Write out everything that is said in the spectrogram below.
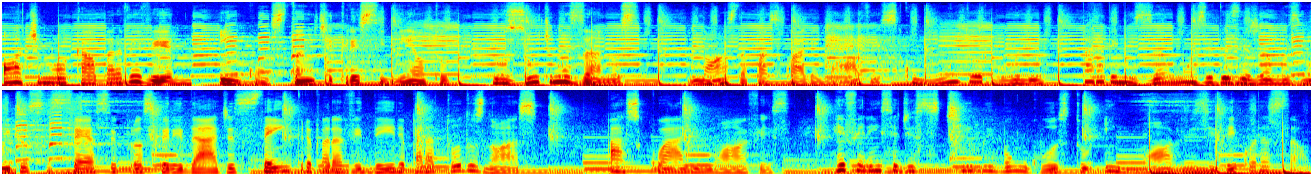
ótimo local para viver, em constante crescimento nos últimos anos. Nós da Pasquale Imóveis, com muito orgulho, parabenizamos e desejamos muito sucesso e prosperidade sempre para a videira e para todos nós. Pasquale Imóveis, referência de estilo e bom gosto em móveis e decoração.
